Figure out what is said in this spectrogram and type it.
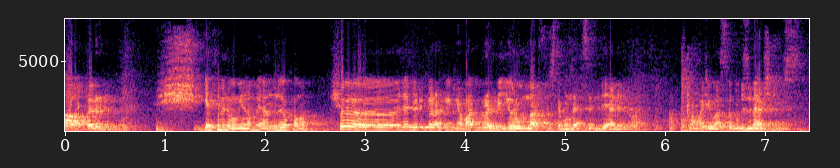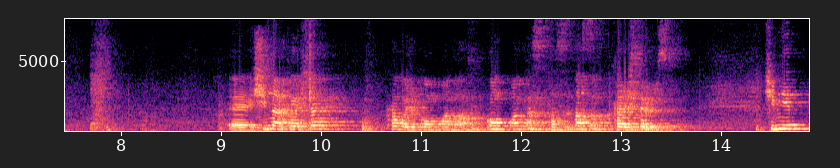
aktarır. Şş, getirmedim o yanıma yanında yok ama. Şöyle bir grafik yapar. Grafiği yorumlarsın işte bunun hepsinin değerleri var. Amacı aslında bu bizim her şeyimiz. Ee, şimdi arkadaşlar kabaca kompant anlatayım. Kompant nasıl, nasıl, karıştırırız? Şimdi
